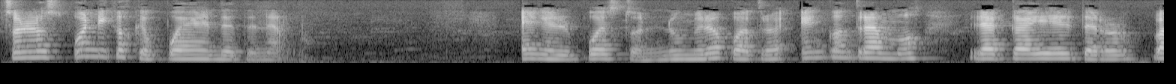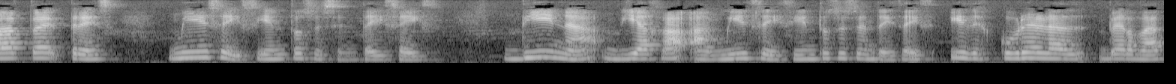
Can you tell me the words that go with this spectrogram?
son los únicos que pueden detenerlo. En el puesto número 4 encontramos La calle del terror parte 3 1666. Dina viaja a 1666 y descubre la verdad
